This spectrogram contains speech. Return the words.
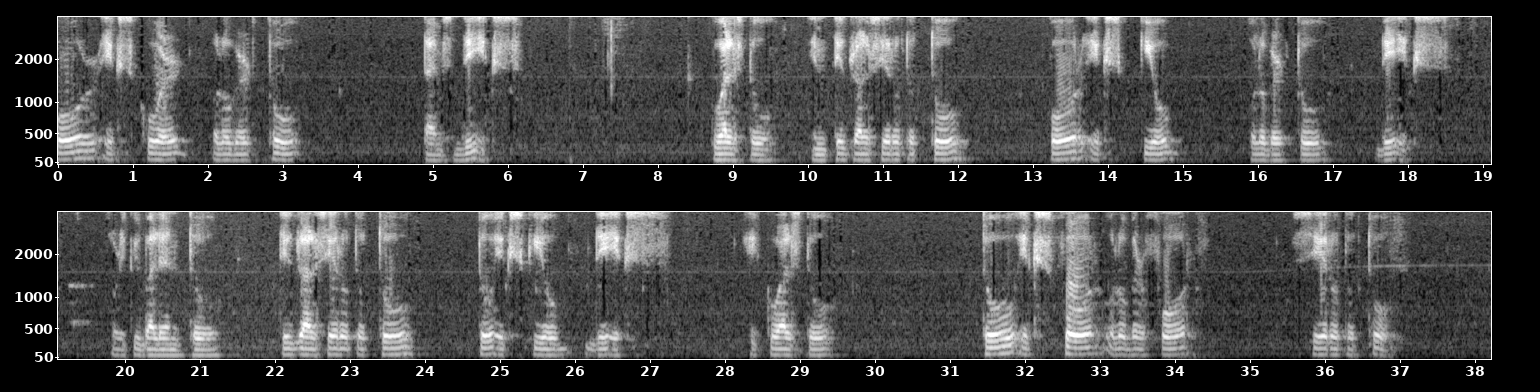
4x squared all over 2 times dx equals to integral 0 to 2 4x cubed all over 2 dx or equivalent to integral 0 to 2 2x cubed dx equals to 2x4 all over 4 0 to 2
